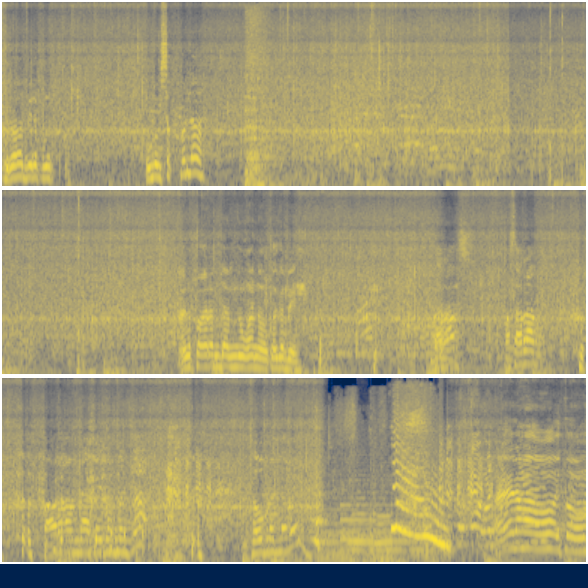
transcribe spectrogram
Grabe na punta. Bumagsak pala. Ano pakiramdam nung ano kagabi? Sarap. Masarap. Parang nasa ibang bansa. Sobrang lamig. Ayan na nga oh, ito oh.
